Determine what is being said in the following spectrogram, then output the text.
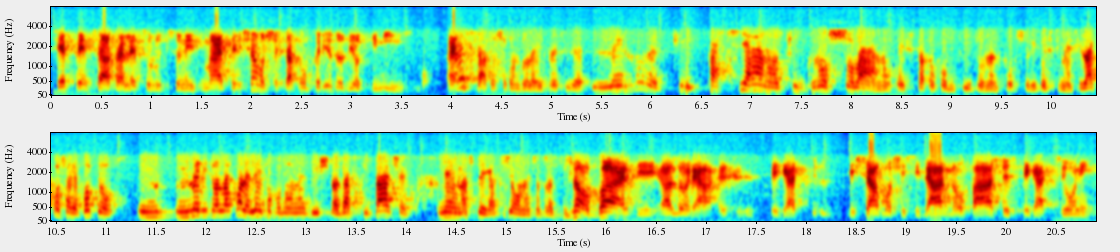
si è pensato alle soluzioni smart, diciamo c'è stato un periodo di ottimismo. Eh. Qual è stato secondo lei, Presidente, l'errore più pacchiano, più grossolano che è stato compiuto nel corso di questi mesi? La cosa che proprio in, in merito alla quale lei proprio non è riuscito a darsi pace né una spiegazione soprattutto? No, guardi, allora, eh, diciamo ci si danno pace, spiegazioni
